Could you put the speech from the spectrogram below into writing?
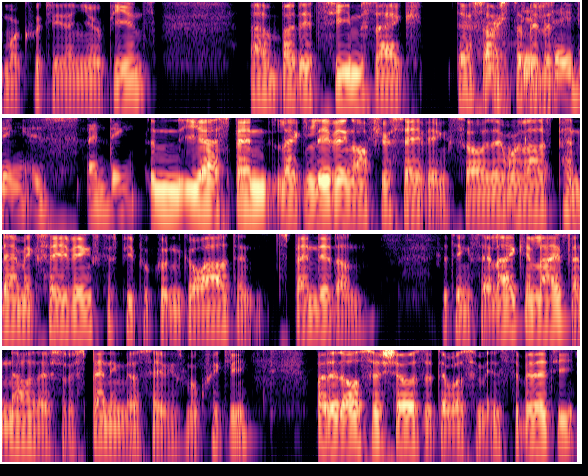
more quickly than Europeans. Uh, but it seems like there's Sorry, some stability. saving is spending. And yeah, spend like living off your savings. So there were a lot of pandemic savings because people couldn't go out and spend it on the things they like in life, and now they're sort of spending those savings more quickly. But it also shows that there was some instability.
